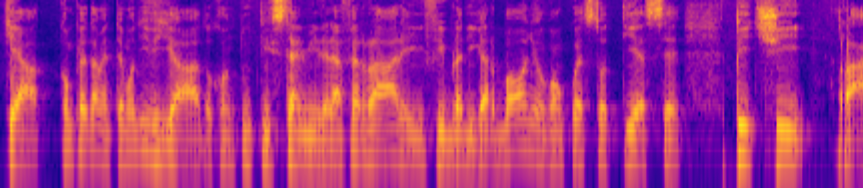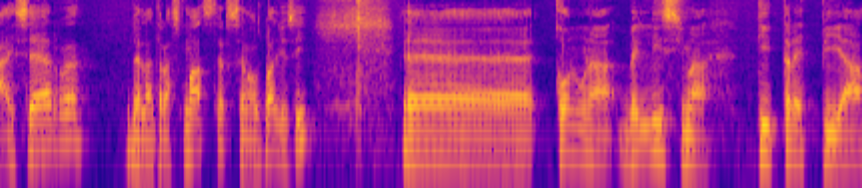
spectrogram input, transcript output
che ha completamente modificato con tutti i stemmi della Ferrari in fibra di carbonio, con questo TSPC Riser della Trustmaster, se non sbaglio sì, eh, con una bellissima T3PA,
